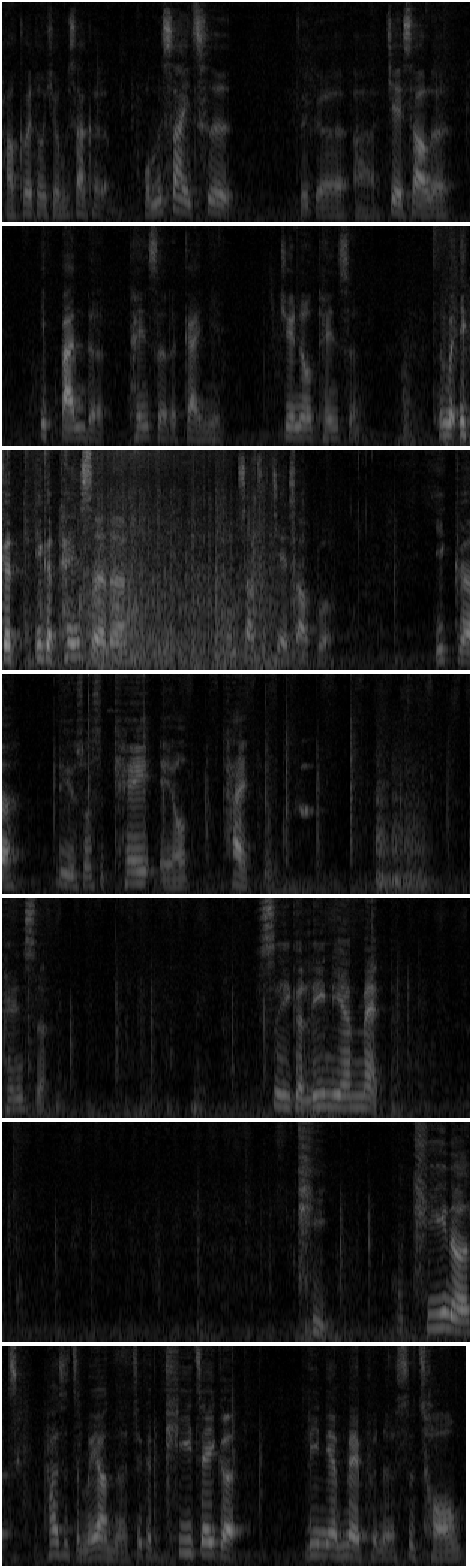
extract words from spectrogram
好，各位同学，我们上课了。我们上一次这个啊介绍了一般的 tensor 的概念，general tensor。那么一个一个 tensor 呢，我们上次介绍过一个，例如说是 KL type tensor，是一个 linear map T。那 T 呢，它是怎么样呢？这个 T 这个 linear map 呢，是从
